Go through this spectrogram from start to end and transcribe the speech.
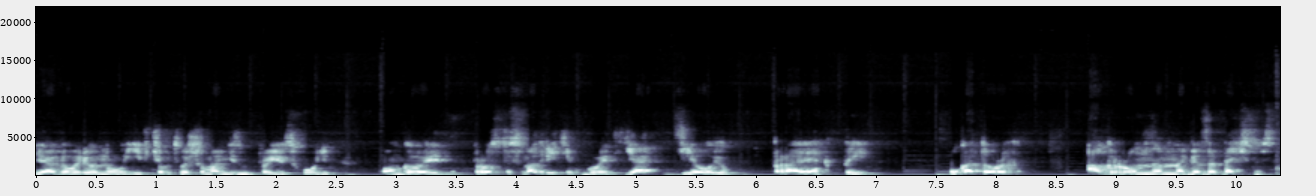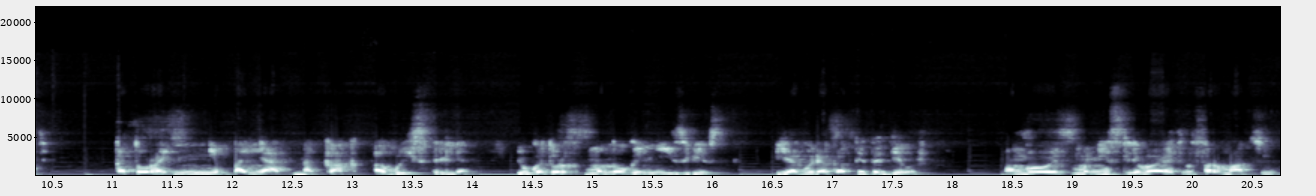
Я говорю, ну и в чем твой шаманизм происходит? Он говорит, просто смотрите, говорит, я делаю проекты, у которых огромная многозадачность, которая непонятно как выстрелят, и у которых много неизвестных. Я говорю, а как ты это делаешь? Он говорит, мне сливают информацию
